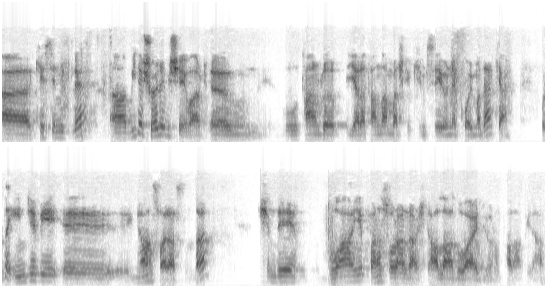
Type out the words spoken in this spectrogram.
Ee, kesinlikle. Ee, bir de şöyle bir şey var. Ee, bu Tanrı yaratandan başka kimseyi önüne koyma derken burada ince bir e, nüans var aslında. Şimdi duayı bana sorarlar işte Allah'a dua ediyorum falan filan.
